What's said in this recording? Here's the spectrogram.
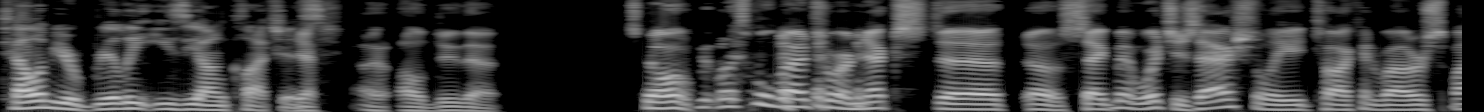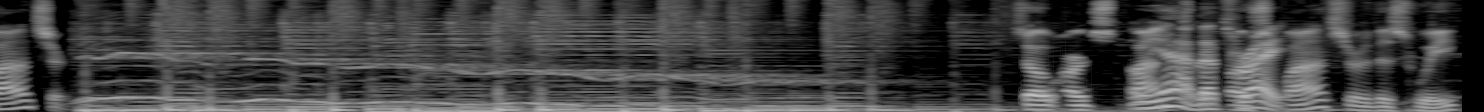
Tell him you're really easy on clutches. Yes, I, I'll do that. So let's move on to our next uh, uh, segment, which is actually talking about our sponsor. So our sponsor, Oh, yeah, that's our right. sponsor this week,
